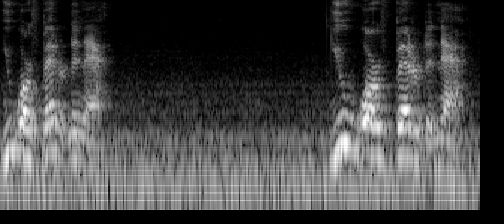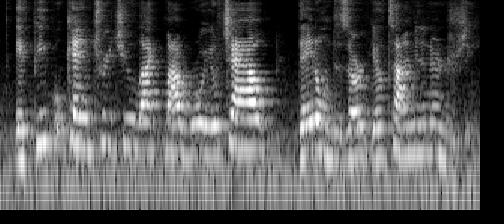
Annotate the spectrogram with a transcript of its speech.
you worth better than that. You worth better than that. If people can't treat you like my royal child, they don't deserve your time and energy.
